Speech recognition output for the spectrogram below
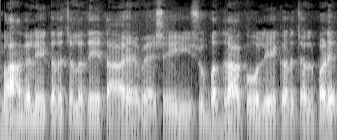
भाग लेकर चल देता है, वैसे ही सुभद्रा को लेकर चल पड़े।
